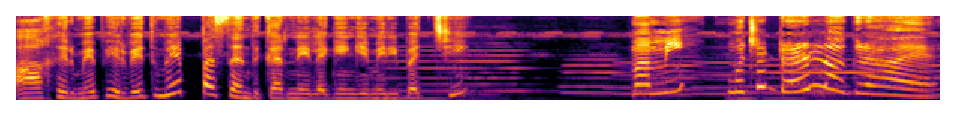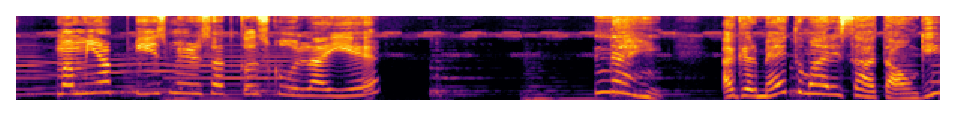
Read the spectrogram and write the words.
आखिर में फिर वे तुम्हें पसंद करने लगेंगे मेरी बच्ची। मम्मी मुझे डर लग रहा है। मम्मी आप प्लीज़ मेरे साथ कल स्कूल आइए। नहीं अगर मैं तुम्हारे साथ आऊँगी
